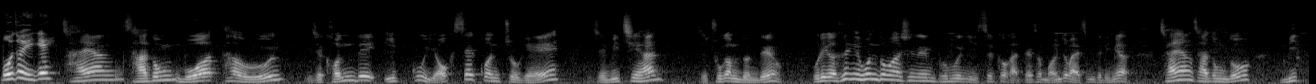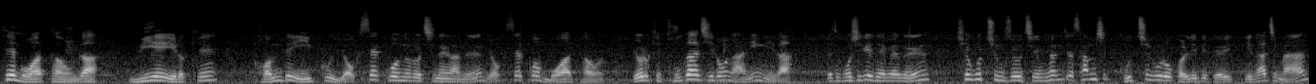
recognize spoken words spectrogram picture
뭐죠, 이게? 자양 4동 모아타운 이제 건대 입구 역세권 쪽에 이제 위치한 이제 조감도인데요. 우리가 흔히 혼동하시는 부분이 있을 것 같아서 먼저 말씀드리면 자양 4동도 밑에 모아타운과 위에 이렇게 건대 입구 역세권으로 진행하는 역세권 모아타운 이렇게 두 가지로 나뉩니다. 그래서 보시게 되면은 최고 층수 지금 현재 39층으로 건립이 되어 있긴 하지만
